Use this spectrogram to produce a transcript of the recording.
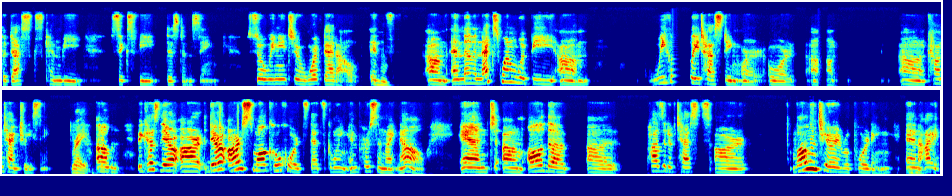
the desks can be six feet distancing. So we need to work that out. It's mm-hmm um, and then the next one would be um, weekly testing or or uh, uh, contact tracing. Right. Um, because there are there are small cohorts that's going in person right now, and um, all the uh, positive tests are voluntary reporting, and mm-hmm. I,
